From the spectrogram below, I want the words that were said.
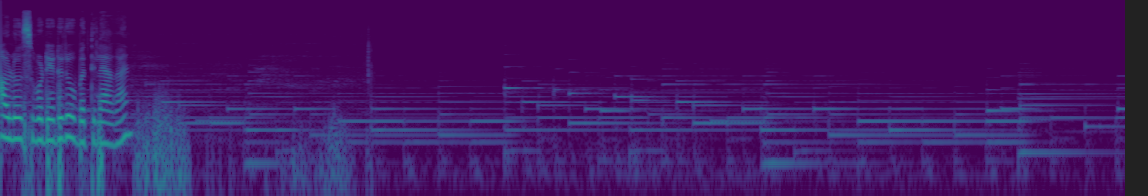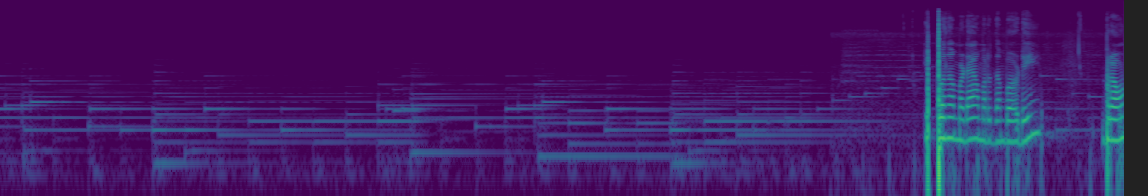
അവലോസ് പൊടിയുടെ രൂപത്തിലാകാൻ. ഇപ്പോൾ നമ്മുടെ അമൃതം പൊടി ബ്രൗൺ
